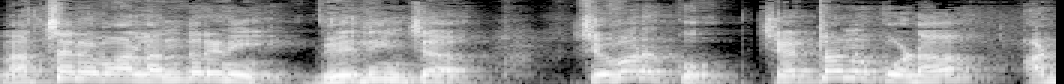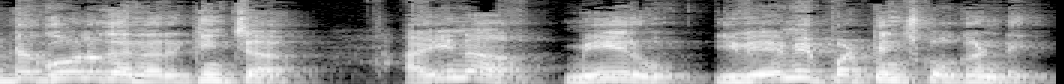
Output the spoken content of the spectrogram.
నచ్చని వాళ్ళందరినీ వేధించా. చివరకు చెట్లను కూడా అడ్డగోలుగా నరికించా. అయినా మీరు ఇవేమీ పట్టించుకోకండి.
